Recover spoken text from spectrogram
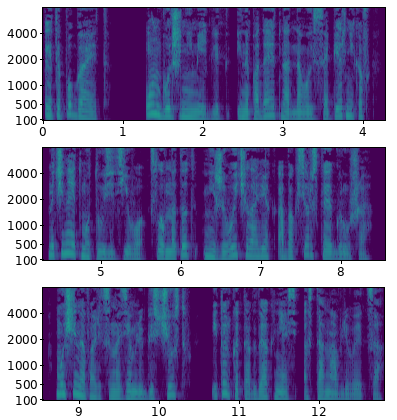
Это пугает. Он больше не медлит и нападает на одного из соперников, начинает мутузить его, словно тот не живой человек, а боксерская груша. Мужчина валится на землю без чувств, и только тогда князь останавливается.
